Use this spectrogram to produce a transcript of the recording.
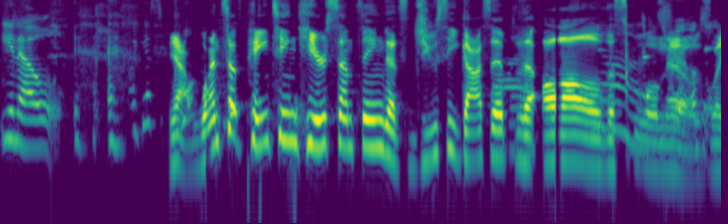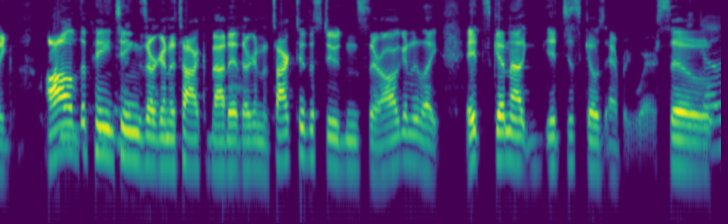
you know, I guess Yeah, well, once a painting hears something that's juicy gossip uh, that all yeah, the school knows. Okay. Like all of the paintings are going to talk about it. They're going to talk to the students. They're all going to like it's going to it just goes everywhere. So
